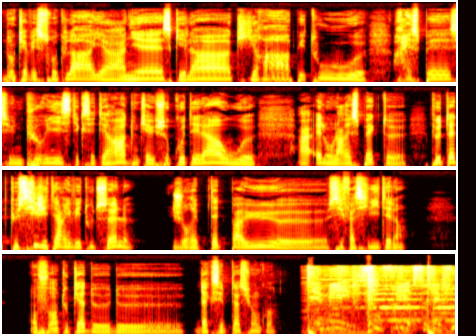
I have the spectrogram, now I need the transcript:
donc, il y avait ce truc-là. Il y a Agnès qui est là, qui rappe et tout. Euh, respect, c'est une puriste, etc. Donc, il y a eu ce côté-là où, euh, à elle, on la respecte. Peut-être que si j'étais arrivée toute seule, j'aurais peut-être pas eu ces facilités-là. En, en tout cas, de d'acceptation, quoi. Aimer, souffrir, se dépouiller,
